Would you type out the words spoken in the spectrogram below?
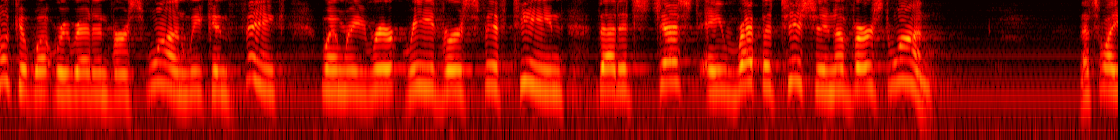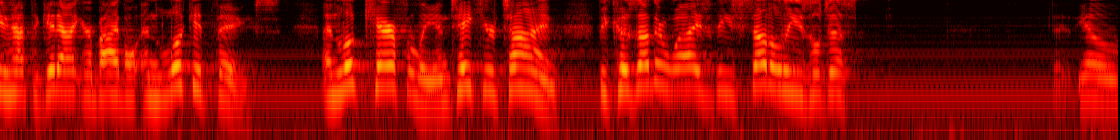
look at what we read in verse 1, we can think when we re- read verse 15 that it's just a repetition of verse 1. That's why you have to get out your Bible and look at things and look carefully and take your time because otherwise these subtleties will just, you know,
